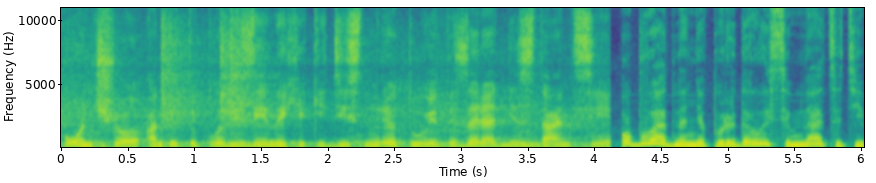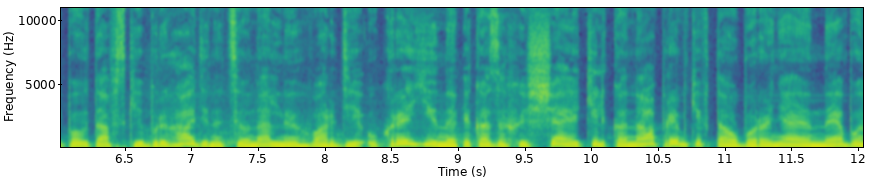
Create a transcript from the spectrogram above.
пончо антитепловізійних, які дійсно рятують, і зарядні станції. Обладнання передали 17-й Полтавській бригаді Національної гвардії України, яка захищає кілька напрямків та обороняє небо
